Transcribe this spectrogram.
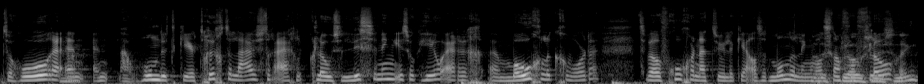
te horen en, en nou, honderd keer terug te luisteren. Eigenlijk close listening is ook heel erg uh, mogelijk geworden. Terwijl vroeger natuurlijk, ja, als het mondeling was, dan vervloog het.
